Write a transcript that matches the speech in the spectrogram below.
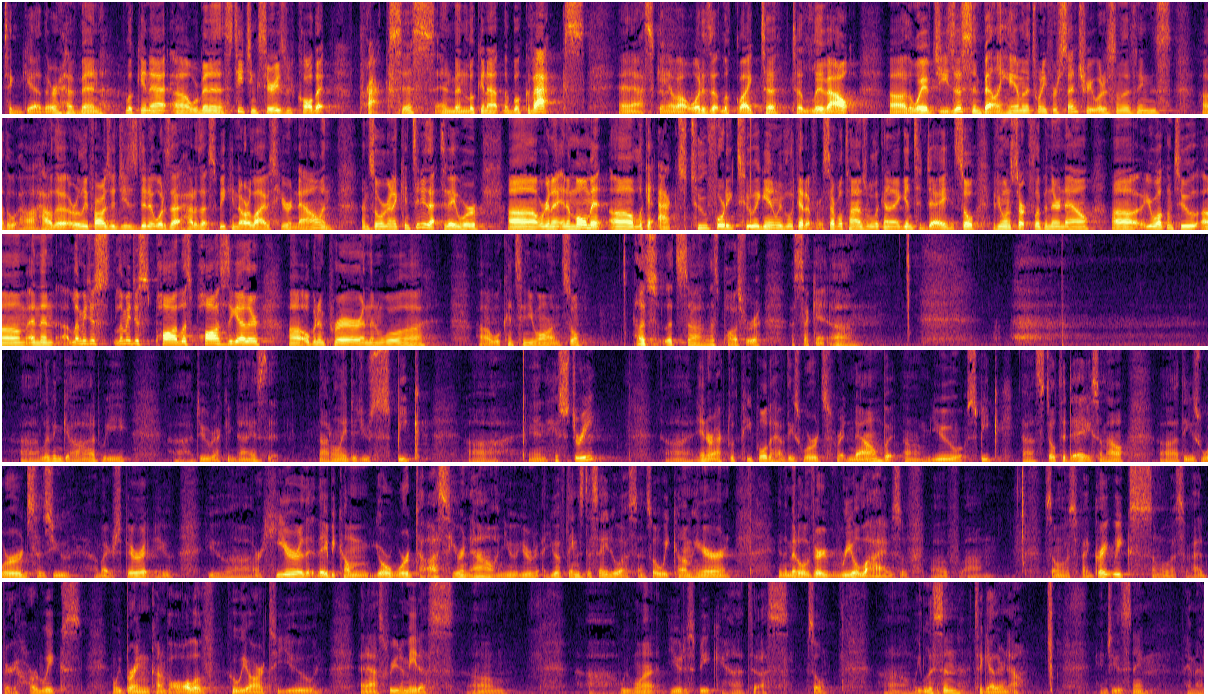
together have been looking at, uh, we've been in this teaching series, we've called it Praxis, and been looking at the book of Acts and asking about what does it look like to, to live out uh, the way of Jesus in Bellingham in the 21st century. What are some of the things uh, the, uh, how the early followers of Jesus did it. What is that? How does that speak into our lives here and now? And, and so we're going to continue that today. We're, uh, we're going to, in a moment, uh, look at Acts 2.42 again. We've looked at it several times. We're looking at it again today. So if you want to start flipping there now, uh, you're welcome to. Um, and then uh, let me just, let me just pause. Let's pause together, open in prayer, and then we'll, we'll continue on. So let's, let's, let's pause for a, a second. Um, uh, living God, we uh, do recognize that not only did you speak uh, in history, uh, interact with people to have these words written down, but um, you speak uh, still today. Somehow, uh, these words, as you by your Spirit, you you are here. That they become your word to us here and now, and you you you have things to say to us, and so we come here and in the middle of very real lives of of um, some of us have had great weeks, some of us have had very hard weeks, and we bring kind of all of who we are to you and, and ask for you to meet us. Um, uh, we want you to speak uh, to us. So uh, we listen together now. In Jesus' name, amen.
